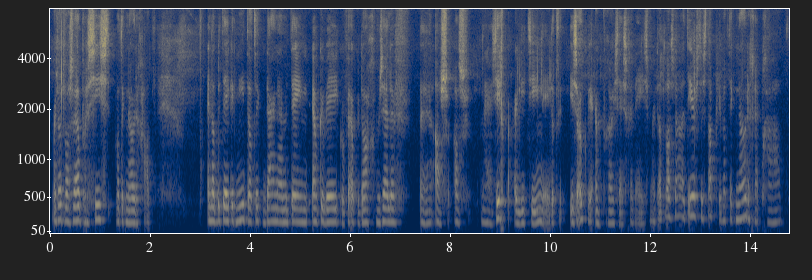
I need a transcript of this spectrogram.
Maar dat was wel precies wat ik nodig had. En dat betekent niet dat ik daarna meteen elke week of elke dag mezelf uh, als, als nou ja, zichtbaar liet zien. Nee, dat is ook weer een proces geweest. Maar dat was wel het eerste stapje wat ik nodig heb gehad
